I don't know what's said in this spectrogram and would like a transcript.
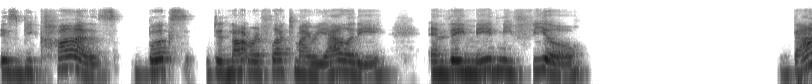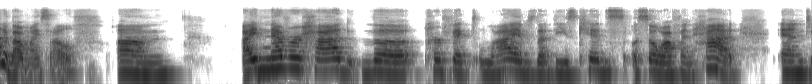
is because books did not reflect my reality and they made me feel bad about myself. Um, I never had the perfect lives that these kids so often had. And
